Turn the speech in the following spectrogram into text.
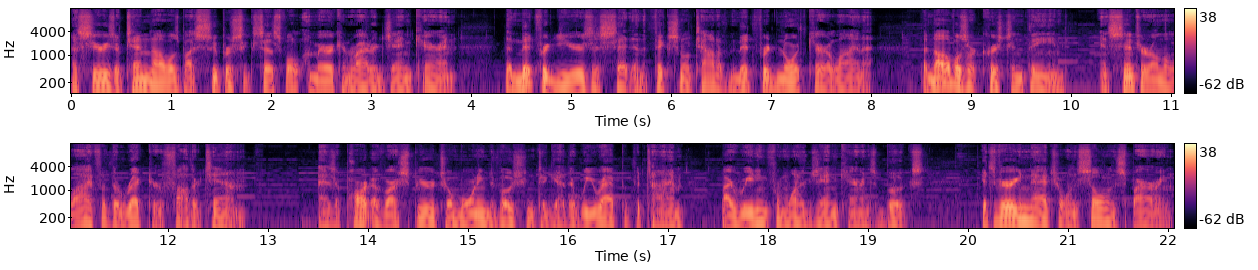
a series of 10 novels by super successful American writer Jan Karon. The Mitford Years is set in the fictional town of Mitford, North Carolina. The novels are Christian themed and center on the life of the rector, Father Tim. As a part of our spiritual morning devotion together, we wrap up the time by reading from one of Jan Karon's books. It's very natural and soul inspiring.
